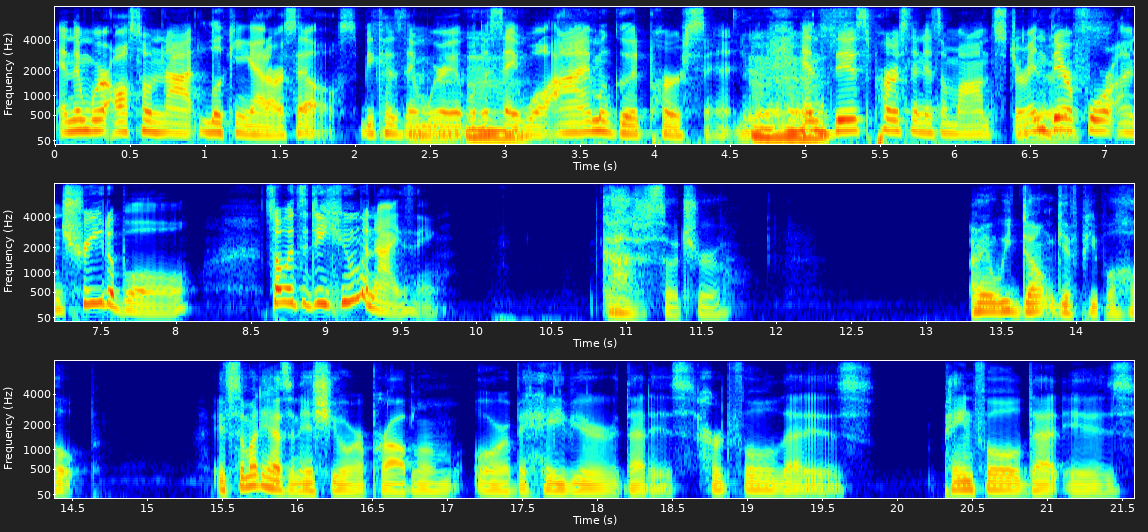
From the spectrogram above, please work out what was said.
And then we're also not looking at ourselves because then we're able to say, mm. well, I'm a good person and this person is a monster and therefore untreatable. So it's dehumanizing. God, it's so true. I mean, we don't give people hope. If somebody has an issue or a problem or a behavior that is hurtful, that is painful, that is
